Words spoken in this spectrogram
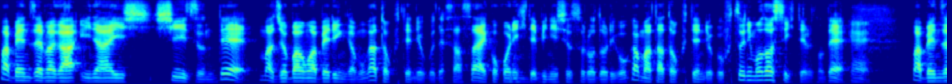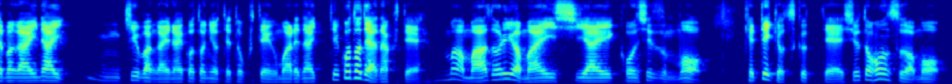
まあ、ベンゼマがいないシーズンで、まあ、序盤はベリンガムが得点力で支えここに来てビニシウス・ロドリゴがまた得点力普通に戻してきているので、ええ、まあ、ベンゼマがいない9番がいないことによって得点生まれないっていうことではなくて、まあ、マドリーは毎試合今シーズンも決定機を作ってシュート本数はも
